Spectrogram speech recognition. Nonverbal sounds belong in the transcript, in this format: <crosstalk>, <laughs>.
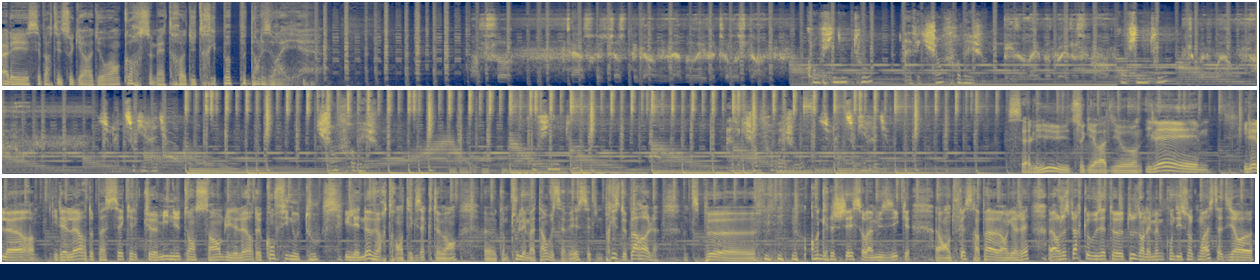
Allez, c'est parti de Radio. On va encore se mettre du trip-hop dans les oreilles. Confie-nous tout avec Jean Fromageau. Confie-nous tout sur la Tsugi Radio. Jean Fromageau. Confie-nous tout avec Jean Fromageau sur la Tsugi Radio. Salut Tsugi Radio. Il est il est l'heure. Il est l'heure de passer quelques minutes ensemble. Il est l'heure de confie-nous tout. Il est 9h30 exactement. Euh, comme tous les matins, vous savez, c'est une prise de parole un petit peu euh, <laughs> engagée sur la musique. Alors en tout cas, ce sera pas euh, engagé. Alors j'espère que vous êtes euh, tous dans les mêmes conditions que moi, c'est-à-dire euh,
